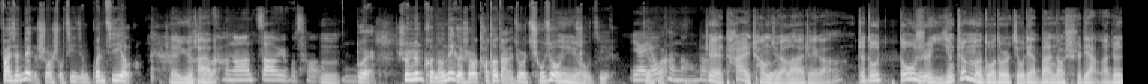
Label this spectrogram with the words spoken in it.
发现那个时候手机已经关机了。这遇害了。可能遭遇不测。嗯，对，说明可能那个时候涛涛打的就是求救手机。也有可能的。这也太猖獗了，这个这都都是已经这么多都是九点半到十点了，这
